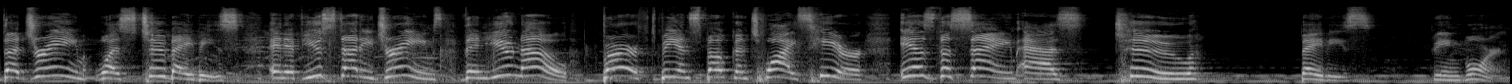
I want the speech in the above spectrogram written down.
the dream was two babies. And if you study dreams, then you know birthed being spoken twice here is the same as two babies being born.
